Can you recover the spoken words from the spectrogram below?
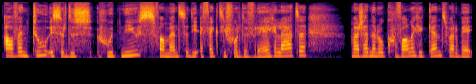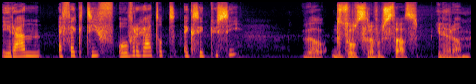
Af en toe is er dus goed nieuws van mensen die effectief worden vrijgelaten. Maar zijn er ook gevallen gekend waarbij Iran effectief overgaat tot executie? Wel, de doodstraf bestaat in Iran.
